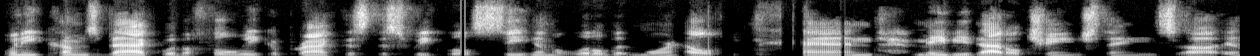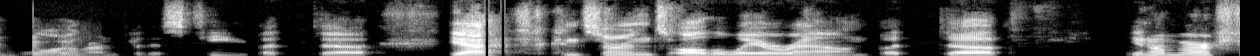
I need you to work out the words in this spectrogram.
when he comes back with a full week of practice this week, we'll see him a little bit more healthy, and maybe that'll change things uh, in the long run for this team. But uh, yeah, concerns all the way around. But uh, you know, Murph,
